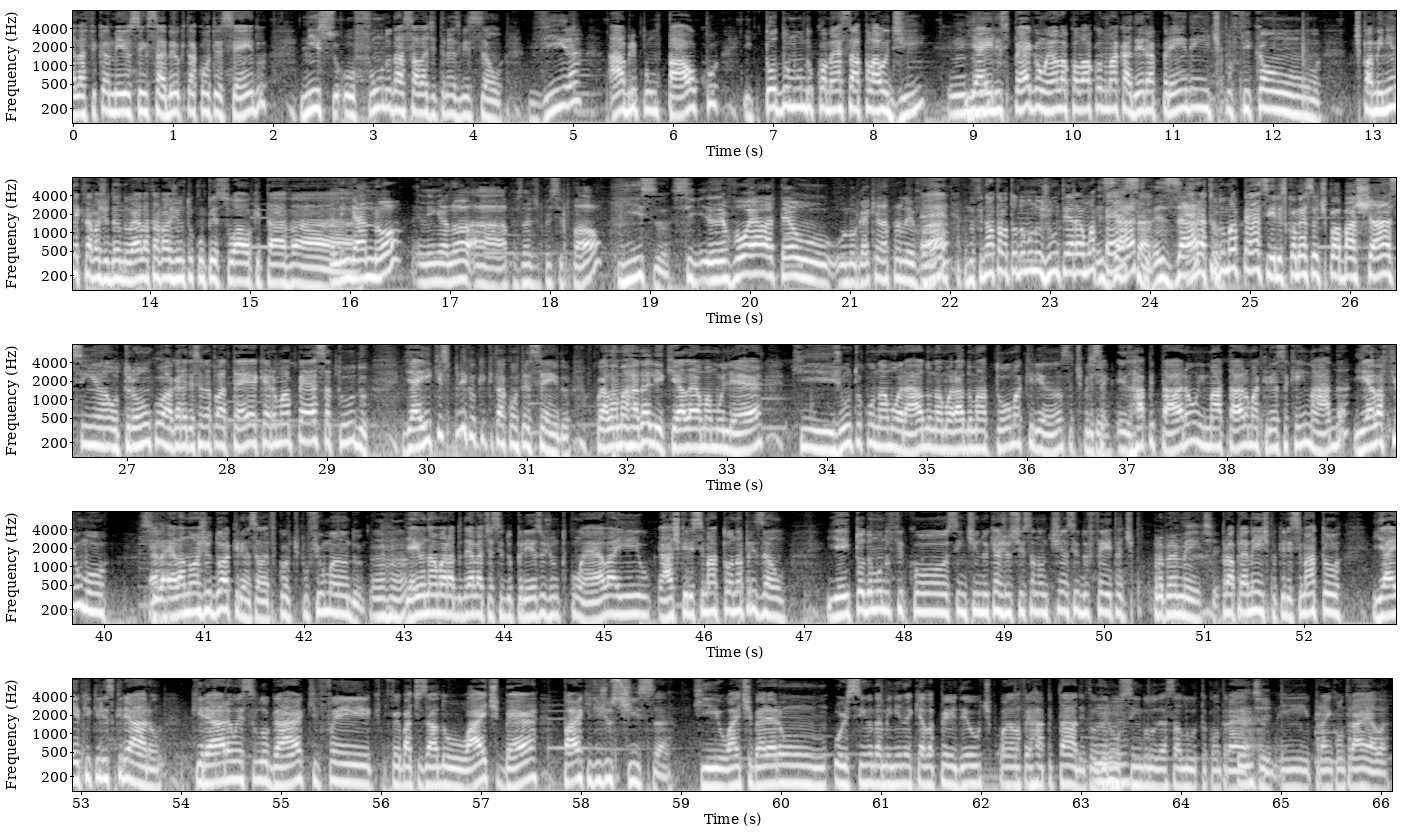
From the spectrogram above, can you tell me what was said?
Ela fica meio sem saber o que está acontecendo. Nisso, o fundo da sala de transmissão vira, abre para um palco e todo mundo começa a aplaudir. Uhum. E aí eles pegam ela, colocam numa cadeira, prendem e tipo ficam. Tipo, a menina que tava ajudando ela tava junto com o pessoal que tava. Ele enganou, ele enganou a, a personagem principal, Isso. se- levou ela até o, o lugar que era pra levar. É, no final tava todo mundo junto e era uma Exato, peça. exato. Era tudo uma peça. E eles começam, tipo, a baixar, assim, o tronco, agradecendo a plateia, que era uma peça, tudo. E aí que explica o que, que tá acontecendo. Com ela amarrada ali, que ela é uma mulher que, junto com o namorado, o namorado matou uma criança. Tipo, eles, eles raptaram e mataram uma criança queimada. E ela filmou. Ela, ela não ajudou a criança, ela ficou, tipo, filmando. Aham. E aí o namorado dela tinha sido preso junto com ela e eu acho que ele se matou na prisão. E aí todo mundo ficou sentindo que a justiça não tinha sido feita, tipo, Propriamente. propriamente, porque ele se matou. E aí o que, que eles criaram? Criaram esse lugar que foi, que foi batizado White Bear Parque de Justiça. Que o White Bear era um ursinho da menina que ela perdeu, tipo, quando ela foi raptada. Então virou Uhum. um símbolo dessa luta contra ela, em, pra encontrar ela.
